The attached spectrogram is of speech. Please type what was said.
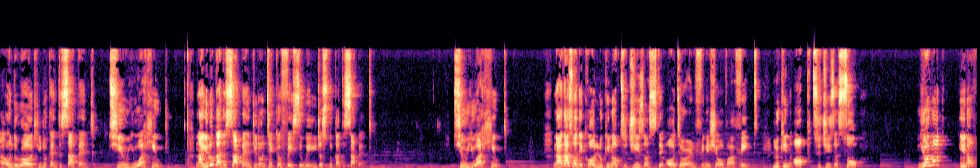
uh, on the rod, you look at the serpent till you are healed. Now, you look at the serpent, you don't take your face away, you just look at the serpent till you are healed. Now, that's what they call looking up to Jesus, the author and finisher of our faith. Looking up to Jesus. So, you're not you know,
